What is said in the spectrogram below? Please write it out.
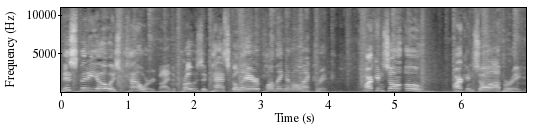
This video is powered by the pros at Paschal Air Plumbing and Electric. Arkansas owned, Arkansas operated.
